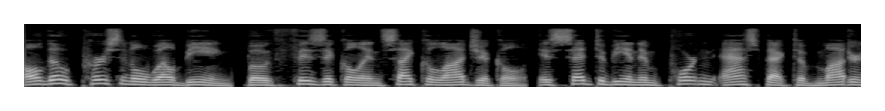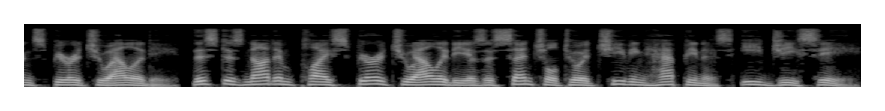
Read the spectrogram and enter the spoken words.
Although personal well-being, both physical and psychological, is said to be an important aspect of modern spirituality, this does not imply spirituality is essential to achieving happiness e.g.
